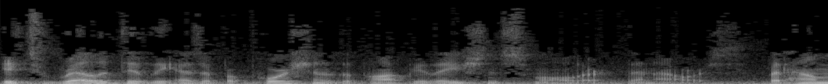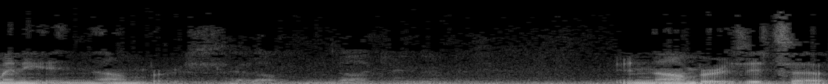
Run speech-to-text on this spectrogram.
It's relatively, as a proportion of the population, smaller than ours. But how many in numbers? A lot larger numbers. In numbers, it's uh,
